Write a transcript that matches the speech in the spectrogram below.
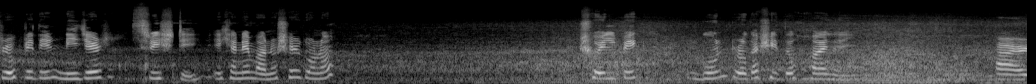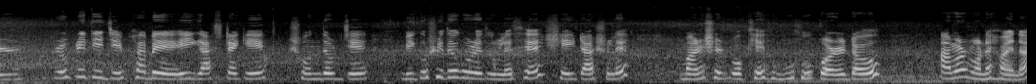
প্রকৃতির নিজের সৃষ্টি। এখানে মানুষের কোনো শৈল্পিক গুণ প্রকাশিত হয় নাই। আর প্রকৃতি যেভাবে এই গাছটাকে সৌন্দর্যে বিকশিত করে তুলেছে, সেইটা আসলে মানুষের পক্ষে হুবহু করাটাও আমার মনে হয় না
